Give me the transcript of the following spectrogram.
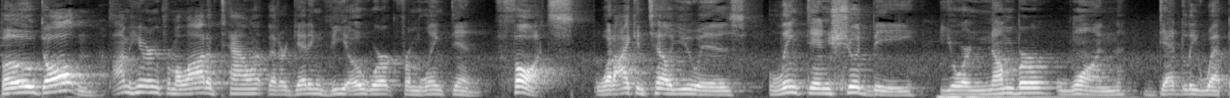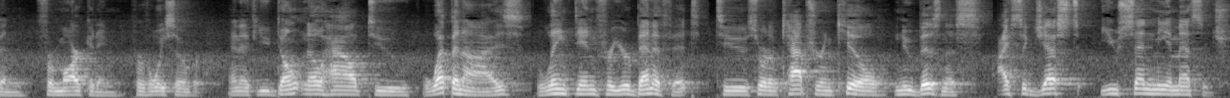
Bo Dalton. I'm hearing from a lot of talent that are getting VO work from LinkedIn. Thoughts? What I can tell you is LinkedIn should be your number one deadly weapon for marketing for voiceover. And if you don't know how to weaponize LinkedIn for your benefit to sort of capture and kill new business, I suggest you send me a message.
